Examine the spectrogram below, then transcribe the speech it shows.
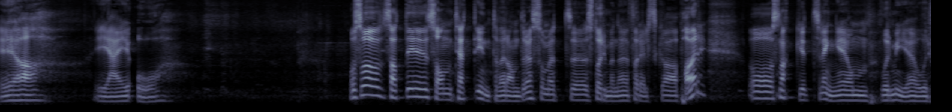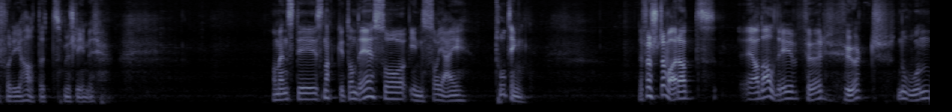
Ja, jeg òg. Og så satt de sånn tett inntil hverandre som et eh, stormende forelska par og snakket lenge om hvor mye og hvorfor de hatet muslimer. Og mens de snakket om det, så innså jeg to ting. Det første var at jeg hadde aldri før hørt noen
